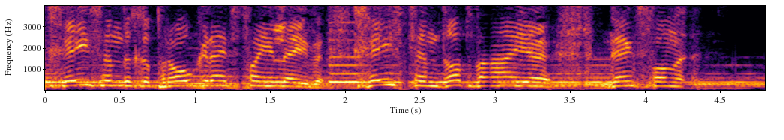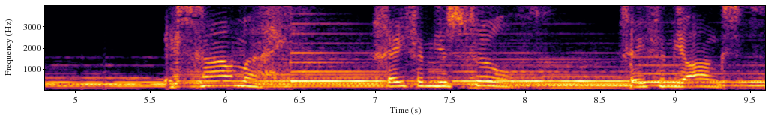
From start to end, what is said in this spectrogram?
Geef hem de gebrokenheid van je leven. Geef hem dat waar je denkt van, ik schaam mij. Geef hem je schuld. Geef hem je angst.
